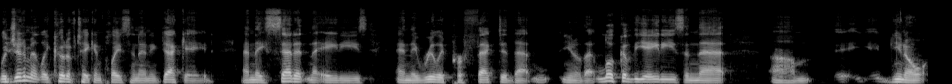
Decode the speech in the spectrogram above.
legitimately could have taken place in any decade and they set it in the 80s and they really perfected that you know that look of the 80s and that um you know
